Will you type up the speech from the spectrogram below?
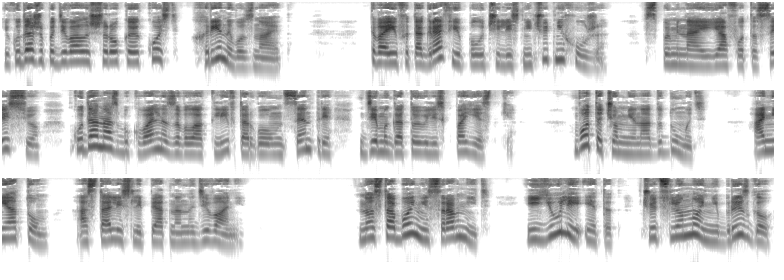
и куда же подевалась широкая кость, хрен его знает. Твои фотографии получились ничуть не хуже. Вспоминая я фотосессию, куда нас буквально заволокли в торговом центре, где мы готовились к поездке. Вот о чем мне надо думать, а не о том, остались ли пятна на диване. Но с тобой не сравнить. И Юлий этот чуть слюной не брызгал,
